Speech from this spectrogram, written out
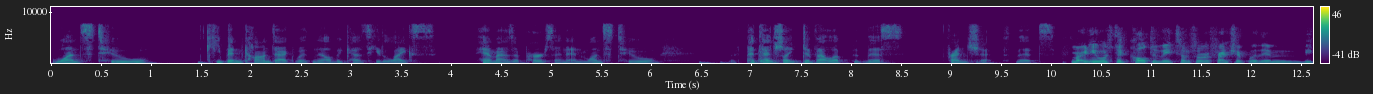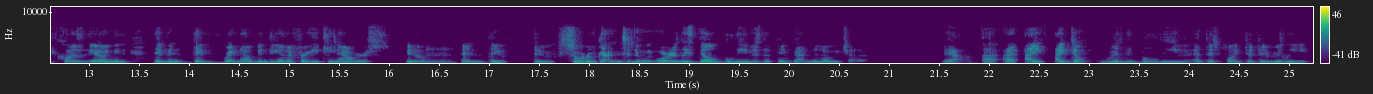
wants to keep in contact with Neal because he likes him as a person and wants to potentially develop this friendship that's right he wants to cultivate some sort of friendship with him because you know i mean they've been they've right now been together for 18 hours you know mm-hmm. and they've they've sort of gotten to know or at least Del believes that they've gotten to know each other yeah i i i don't really believe at this point that they really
